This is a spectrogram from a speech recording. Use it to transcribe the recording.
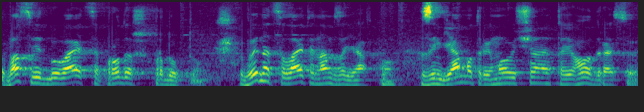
У вас відбувається продаж продукту. Ви надсилаєте нам заявку з ім'ям отримувача та його адресою.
